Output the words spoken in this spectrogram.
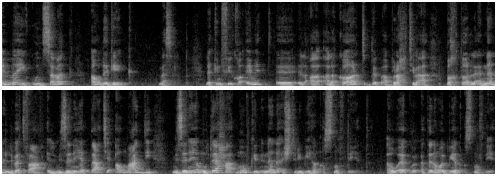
إما يكون سمك أو دجاج مثلا. لكن في قائمة الاكارت ببقى براحتي بقى بختار لأن أنا اللي بدفع الميزانية بتاعتي أو عندي ميزانية متاحة ممكن إن أنا أشتري بيها الأصناف ديت أو أتناول بيها الأصناف ديت.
